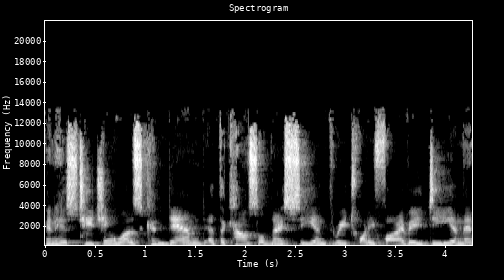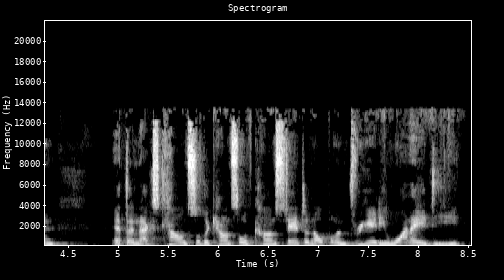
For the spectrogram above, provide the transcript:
And his teaching was condemned at the Council of Nicaea in 325 AD. And then at the next council, the Council of Constantinople in 381 AD,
